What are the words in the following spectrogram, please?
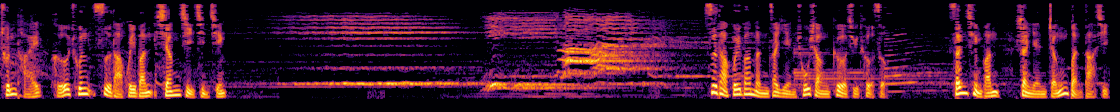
春台、和春四大徽班相继进京。四大徽班们在演出上各具特色，三庆班擅演整本大戏。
